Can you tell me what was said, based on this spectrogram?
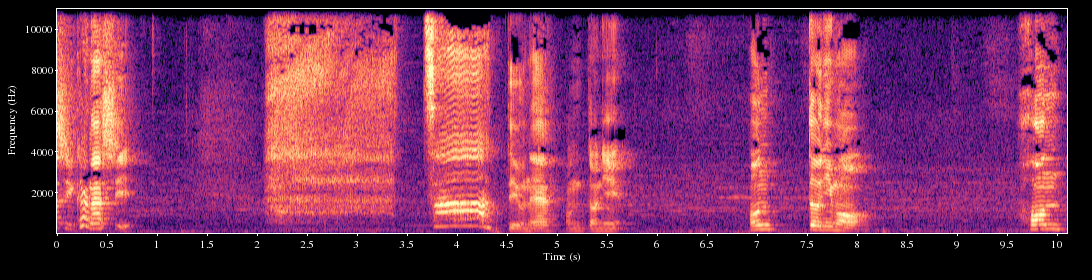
しい悲しい。はあザーっていうね本当に。本当にもう本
